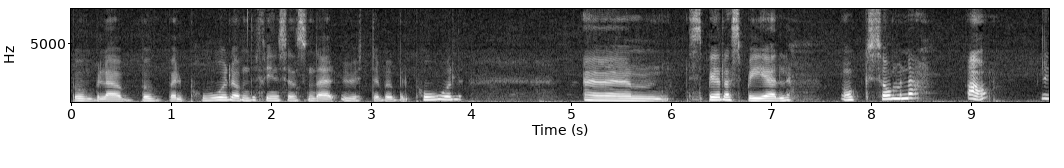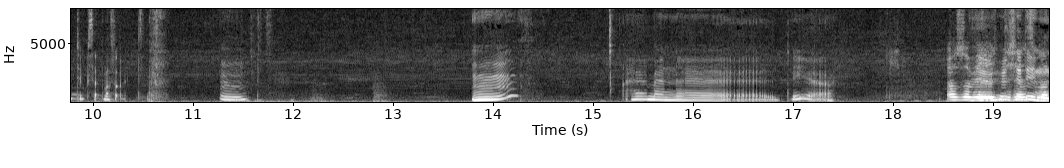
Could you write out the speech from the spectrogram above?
bubbla bubbelpool om det finns en sån där utebubbelpool. Ehm, spela spel och somna. Ja, det är typ samma sak. Mm. Mm. Men eh, det... Alltså vi, hur det ser din... att,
